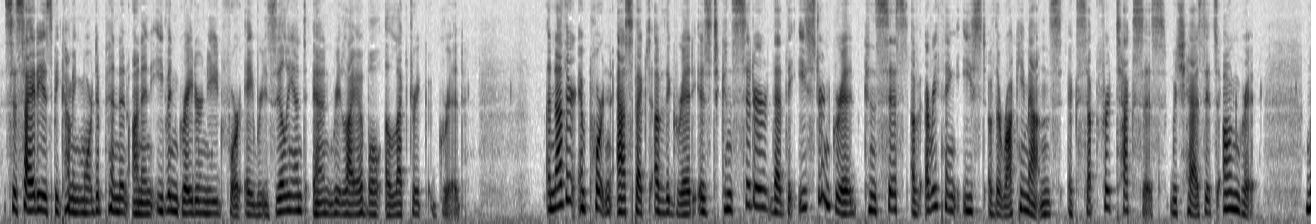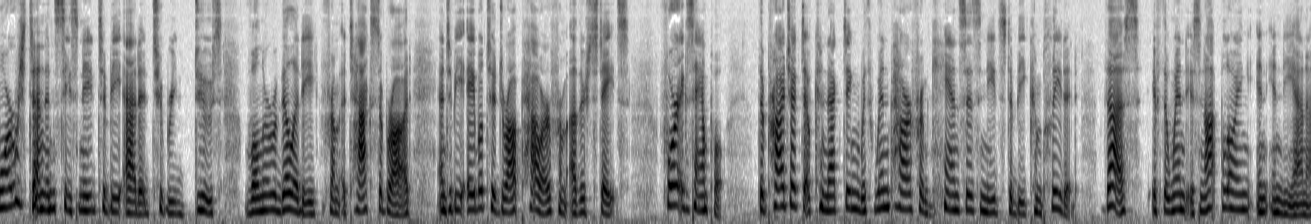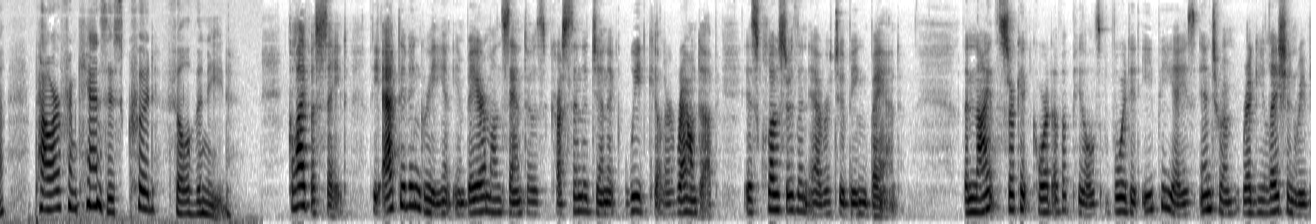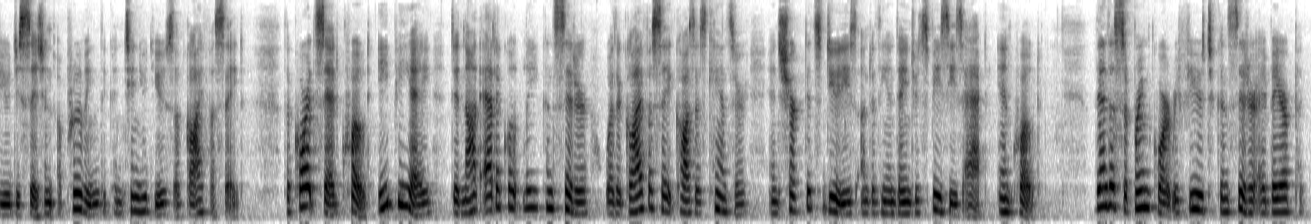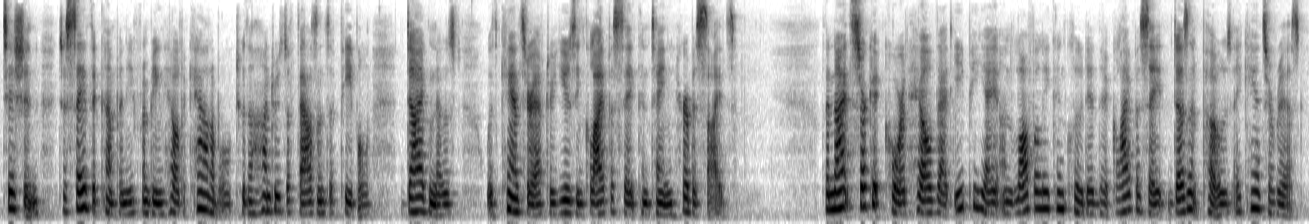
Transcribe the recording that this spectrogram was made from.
society is becoming more dependent on an even greater need for a resilient and reliable electric grid. Another important aspect of the grid is to consider that the eastern grid consists of everything east of the Rocky Mountains except for Texas, which has its own grid. More redundancies need to be added to reduce vulnerability from attacks abroad and to be able to draw power from other states. For example, the project of connecting with wind power from Kansas needs to be completed. Thus, if the wind is not blowing in Indiana, power from Kansas could fill the need. Glyphosate, the active ingredient in Bayer Monsanto's carcinogenic weed killer Roundup, is closer than ever to being banned. The Ninth Circuit Court of Appeals voided EPA's interim regulation review decision approving the continued use of glyphosate. The court said, quote, EPA did not adequately consider whether glyphosate causes cancer and shirked its duties under the Endangered Species Act, end quote. Then the Supreme Court refused to consider a Bayer petition to save the company from being held accountable to the hundreds of thousands of people diagnosed with cancer after using glyphosate containing herbicides. The Ninth Circuit Court held that EPA unlawfully concluded that glyphosate doesn't pose a cancer risk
